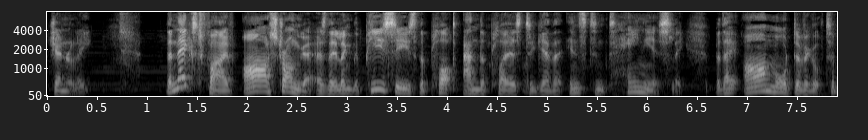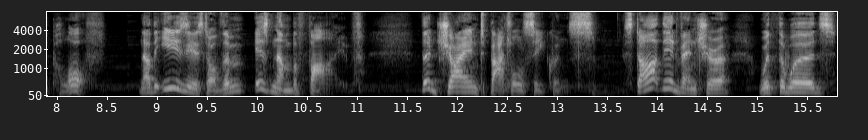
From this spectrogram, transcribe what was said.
generally. The next five are stronger as they link the PCs, the plot, and the players together instantaneously, but they are more difficult to pull off. Now, the easiest of them is number five. The giant battle sequence. Start the adventure with the words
